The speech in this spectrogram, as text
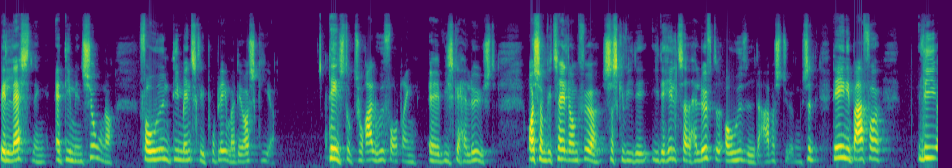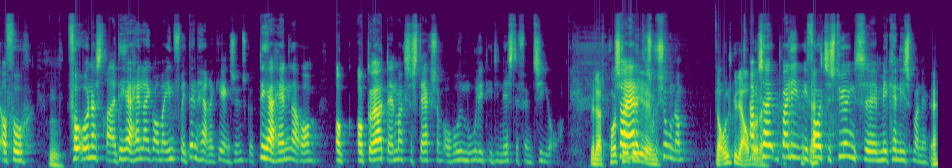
belastning af dimensioner, foruden de menneskelige problemer, det også giver. Det er en strukturel udfordring, øh, vi skal have løst. Og som vi talte om før, så skal vi det, i det hele taget have løftet og udvidet arbejdsstyrken. Så det er egentlig bare for lige at få, mm. få understreget, at det her handler ikke om at indfri den her regerings ønsker. Det her handler om at, at gøre Danmark så stærkt som overhovedet muligt i de næste 5-10 år. Men lad os prøve så er der diskussion om... Nå, undskyld, jeg afbryder så bare lige i forhold til styringsmekanismerne. Ja.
